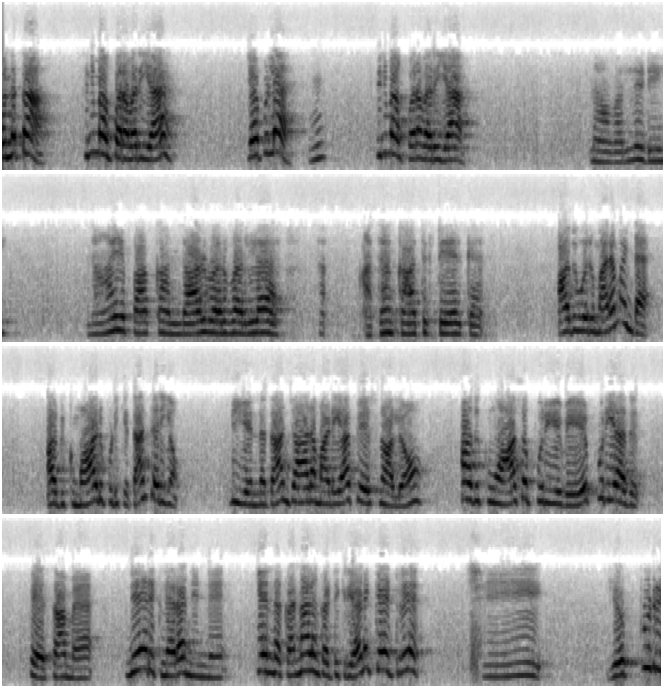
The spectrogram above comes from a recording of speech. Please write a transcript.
ஒன்னதான் சினிமாக்கு போற வரியா? ஏ பிள்ளை? சினிமாக்கு போற வரியா? நான் வரலடி. நாயை பார்க்க அந்த ஆள் வருவார்ல அதான் காத்துக்கிட்டே இருக்கேன். அது ஒரு மரமண்ட. அதுக்கு மாடு பிடிக்கத்தான் தெரியும். நீ என்னதான் ஜாட மாடையா பேசினாலும் அதுக்கு உன் ஆசை புரியவே புரியாது. பேசாம நேருக்கு நேரா நின்னு என்ன கண்ணாலம் கட்டிக்கிறியான்னு கேட்டுரு. சீ எப்படி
